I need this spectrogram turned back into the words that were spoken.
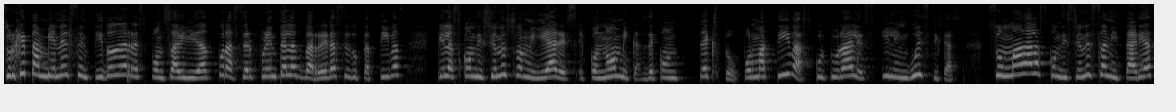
Surge también el sentido de responsabilidad por hacer frente a las barreras educativas que las condiciones familiares, económicas, de contexto, formativas, culturales y lingüísticas, sumadas a las condiciones sanitarias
